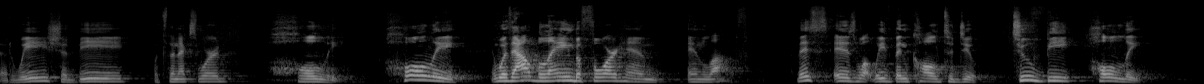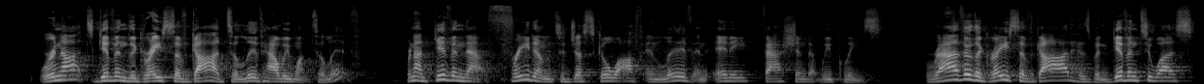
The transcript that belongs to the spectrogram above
that we should be, what's the next word? Holy. Holy and without blame before him in love. This is what we've been called to do, to be holy. We're not given the grace of God to live how we want to live. We're not given that freedom to just go off and live in any fashion that we please. Rather, the grace of God has been given to us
